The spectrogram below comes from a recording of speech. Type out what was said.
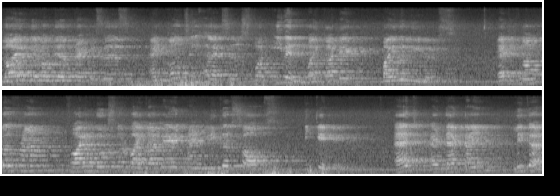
lawyers gave up their practices and council elections were even boycotted by the leaders. At economical front, foreign goods were boycotted and liquor shops decayed. As at that time, liquor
